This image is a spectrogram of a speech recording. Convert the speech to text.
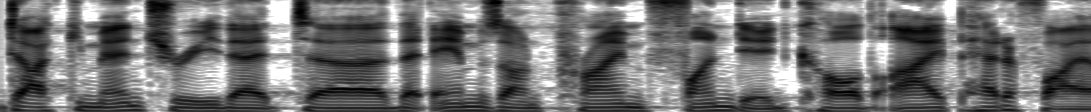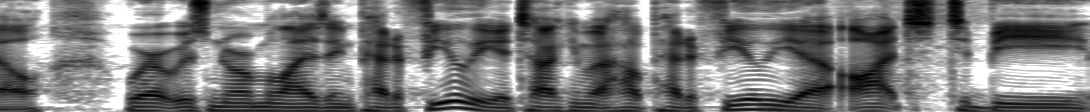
documentary that uh, that Amazon Prime funded called "I Pedophile," where it was normalizing pedophilia, talking about how pedophilia ought to be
